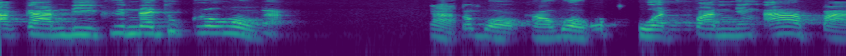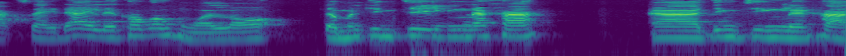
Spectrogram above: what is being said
อาการดีขึ้นได้ทุกโรคอะค่ะ ก็บอกเขาบอกว่าปวดฟันยังอ้าปากใส่ได้เลยเขาก็หัวเราะ แต่มันจริง ๆนะคะ อ่า จริง ๆเลยค่ะ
